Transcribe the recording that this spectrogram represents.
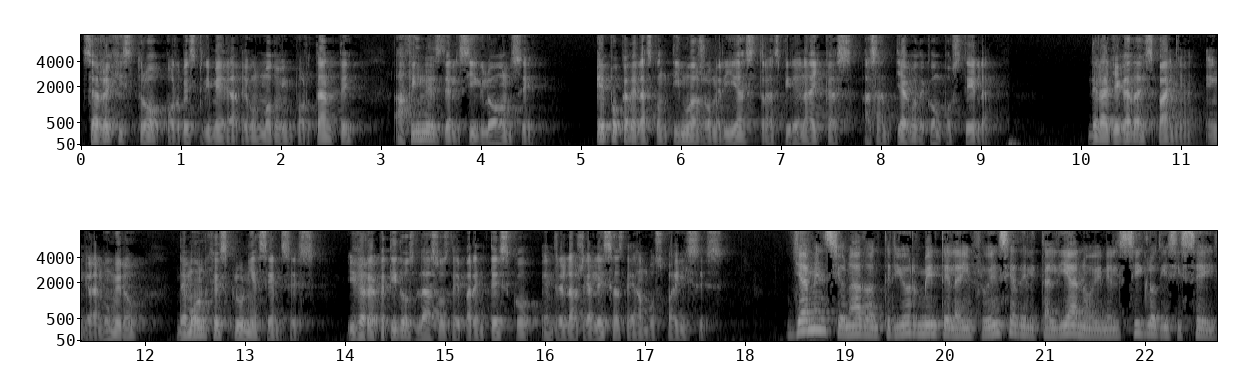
se registró por vez primera de un modo importante a fines del siglo XI, época de las continuas romerías transpirenaicas a Santiago de Compostela, de la llegada a España, en gran número, de monjes cluniacenses y de repetidos lazos de parentesco entre las realezas de ambos países. Ya mencionado anteriormente la influencia del italiano en el siglo XVI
